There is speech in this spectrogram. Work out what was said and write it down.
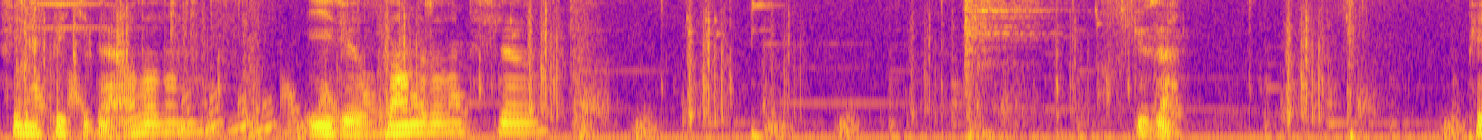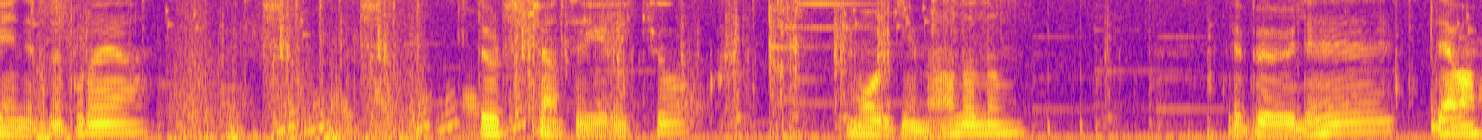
Finpek'i de alalım. İyice hızlandıralım silahı. Güzel. Peynir de buraya. Dört çantaya gerek yok. Mor gemi alalım. Ve böyle devam.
